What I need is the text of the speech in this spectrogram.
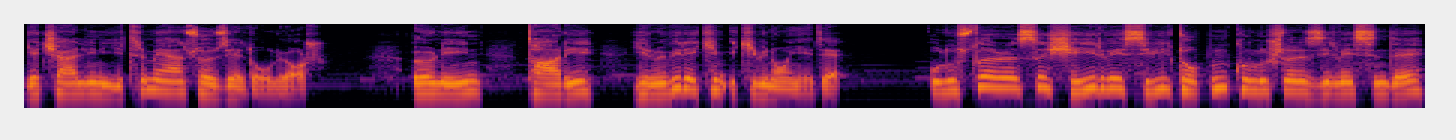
geçerliliğini yitirmeyen sözleri de oluyor. Örneğin tarih 21 Ekim 2017. Uluslararası Şehir ve Sivil Toplum Kuruluşları zirvesinde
